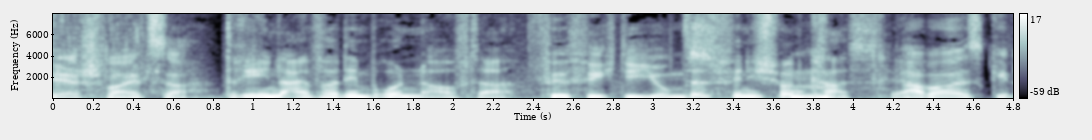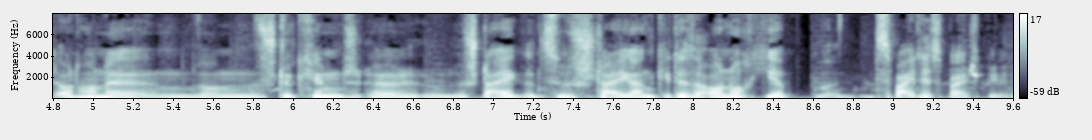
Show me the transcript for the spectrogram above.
Der Schweizer. Drehen einfach den Brunnen auf da. Pfiffig, die Jungs. Das finde ich schon krass. Ja. Aber es geht auch noch eine, so ein Stückchen äh, steig, zu steigern geht es auch noch. Hier, zweites Beispiel.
